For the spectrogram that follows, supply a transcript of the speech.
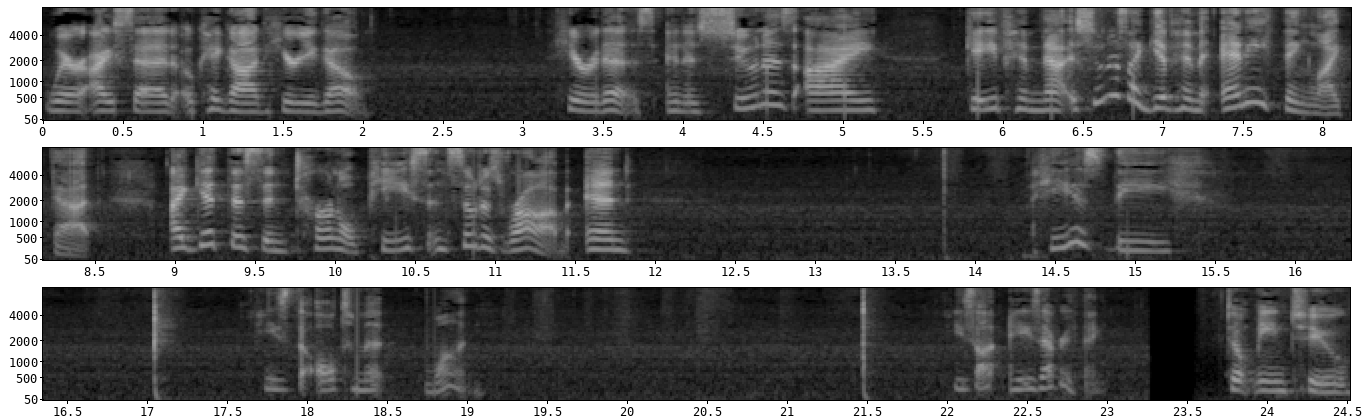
where I said, "Okay, God, here you go." here it is. And as soon as I gave him that, as soon as I give him anything like that, I get this internal peace, and so does Rob. And he is the he's the ultimate one. He's uh, he's everything. Don't mean to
